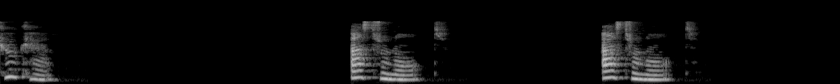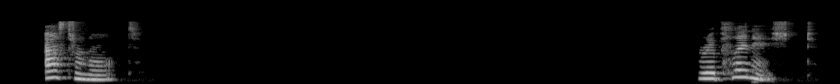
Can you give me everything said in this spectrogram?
cooker astronaut astronaut astronaut replenished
